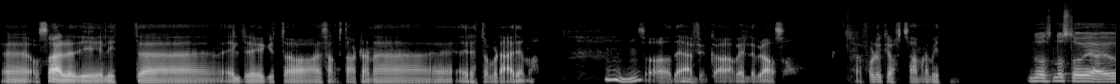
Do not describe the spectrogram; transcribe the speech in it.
Eh, og så er det de litt eh, eldre gutta, sangstarterne, eh, rett over der igjen. da. Mhm. Så det har funka veldig bra, altså. Der får du kraftsamla midten. Nå, nå jo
